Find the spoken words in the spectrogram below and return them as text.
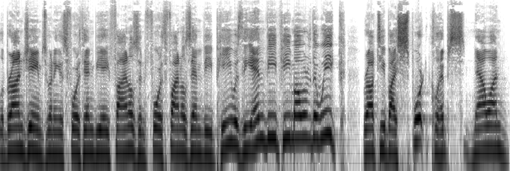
LeBron James winning his fourth NBA Finals and fourth Finals MVP was the MVP moment of the week. Brought to you by Sport Clips, now on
